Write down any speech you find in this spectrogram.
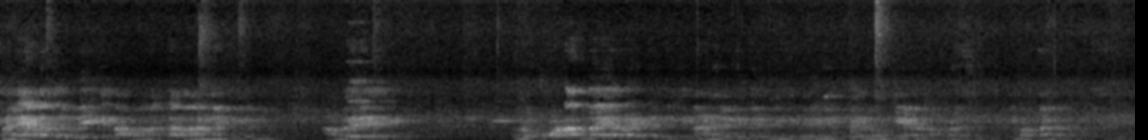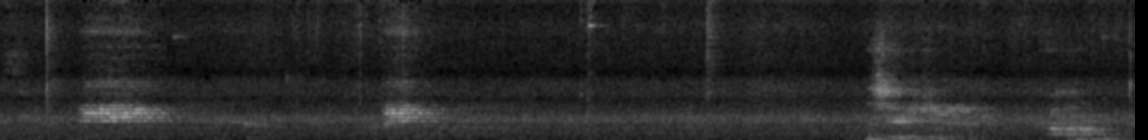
മലയാളത്തിൽ ഉപയോഗിക്കുന്ന വാക്ക് അതാണെങ്കിലും അവർ ഒരു ഓടാൻ തയ്യാറായിട്ട് നിൽക്കുന്ന ആരോഗ്യത്തിൽ നിൽക്കുന്ന വ്യക്തിയെ നോക്കിയാണ് നമ്മൾ ഈ വർത്തമാനം പറയുന്നത്. ഇത് ശരിക്കും അതാണ് നമ്മുടെ റിട്ടയർമെന്റ് സമയം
